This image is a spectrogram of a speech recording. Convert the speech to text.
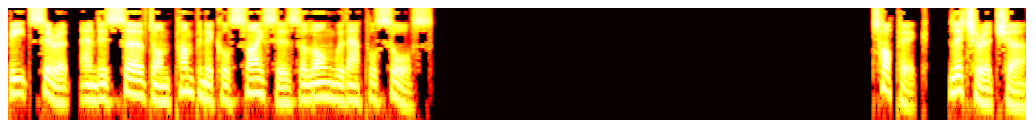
beet syrup, and is served on pumpernickel slices along with apple sauce. Topic: Literature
